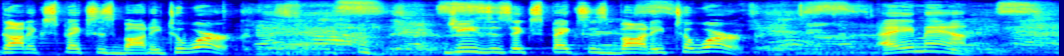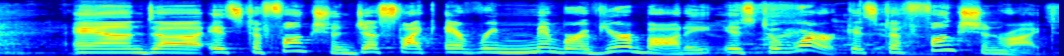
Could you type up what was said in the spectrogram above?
God expects His body to work. Jesus expects His body to work. Amen. And uh, it's to function just like every member of your body is to work, it's to function right.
